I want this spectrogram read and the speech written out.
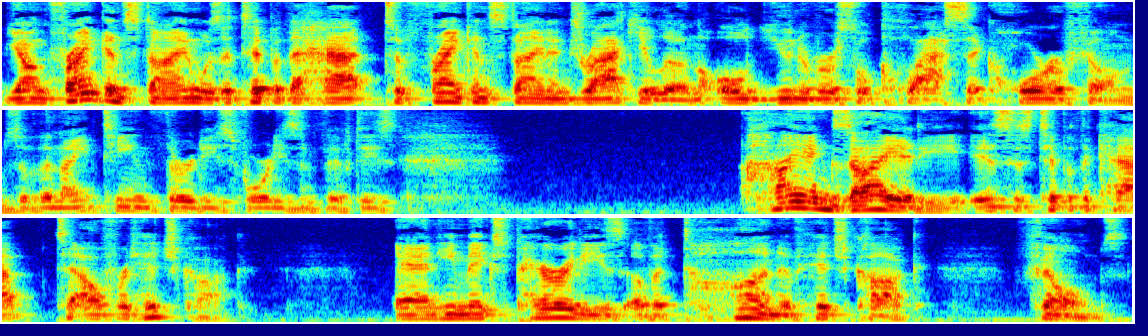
Young Frankenstein was a tip of the hat to Frankenstein and Dracula and the old Universal classic horror films of the 1930s, 40s, and 50s. High Anxiety is his tip of the cap to Alfred Hitchcock. And he makes parodies of a ton of Hitchcock films.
